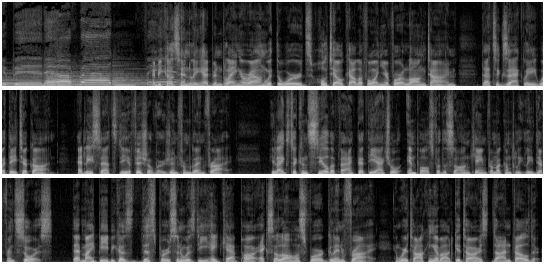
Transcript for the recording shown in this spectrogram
You've been out riding. And because Henley had been playing around with the words Hotel California for a long time, that's exactly what they took on. At least that's the official version from Glenn Frey. He likes to conceal the fact that the actual impulse for the song came from a completely different source. That might be because this person was the hate cap par excellence for Glenn Frey, and we're talking about guitarist Don Felder.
